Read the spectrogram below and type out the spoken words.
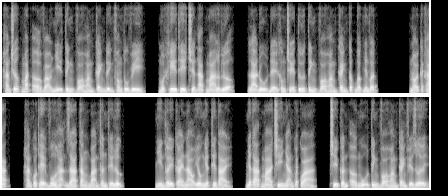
Hắn trước mắt ở vào nhị tinh võ hoàng cảnh đỉnh phong tu vi, một khi thi triển ác ma lực lượng, là đủ để khống chế tứ tinh võ hoàng cảnh cấp bậc nhân vật. Nói cách khác, hắn có thể vô hạn gia tăng bản thân thế lực. Nhìn thấy cái nào yêu nghiệt thiên tài, nhất ác ma chi nhãn quét qua, chỉ cần ở ngũ tinh võ hoàng cảnh phía dưới,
